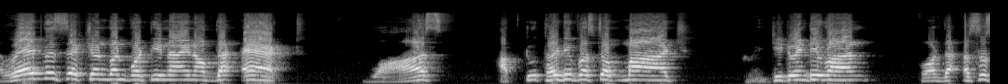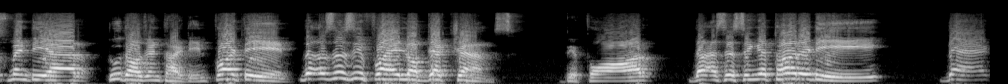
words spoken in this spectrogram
read with section 149 of the act was up to 31st of March 2021 for the assessment year 2013-14. The assessee filed objections before the assessing authority that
